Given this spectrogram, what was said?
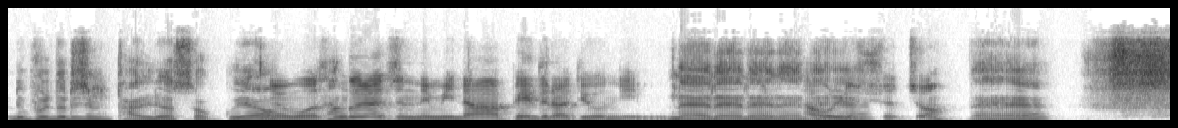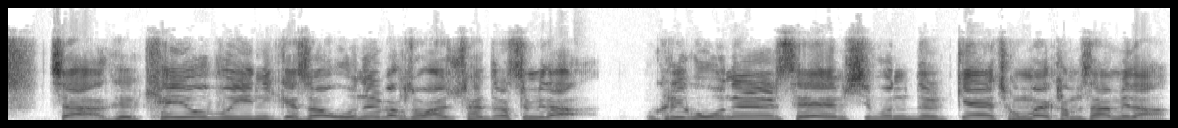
리플들이 좀 달렸었고요. 네, 뭐 상그라즈님이나 베드라디오님 네네네네네. 다 올려주셨죠. 네. 자, 그 KOV님께서 오늘 방송 아주 잘 들었습니다. 그리고 오늘 세 MC분들께 정말 감사합니다.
